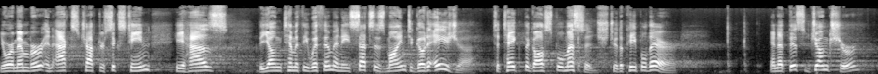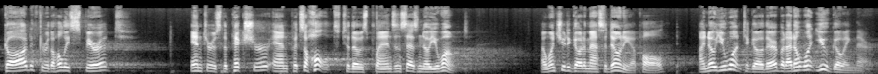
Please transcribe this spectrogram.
You'll remember in Acts chapter 16, he has the young Timothy with him and he sets his mind to go to Asia to take the gospel message to the people there. And at this juncture, God, through the Holy Spirit, enters the picture and puts a halt to those plans and says, No, you won't. I want you to go to Macedonia, Paul. I know you want to go there, but I don't want you going there.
